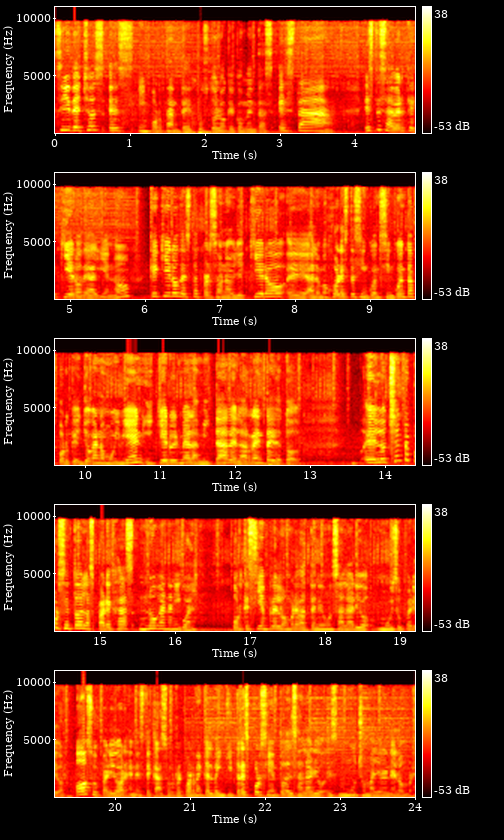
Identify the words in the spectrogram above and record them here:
Sí, de hecho es, es importante justo lo que comentas, esta este saber qué quiero de alguien, ¿no? ¿Qué quiero de esta persona? Oye, quiero eh, a lo mejor este 50-50 porque yo gano muy bien y quiero irme a la mitad de la renta y de todo. El 80% de las parejas no ganan igual porque siempre el hombre va a tener un salario muy superior o superior en este caso. Recuerden que el 23% del salario es mucho mayor en el hombre.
